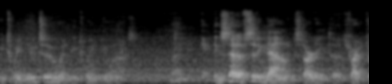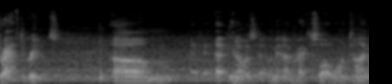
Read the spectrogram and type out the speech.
between you two and between you and us Right. Instead of sitting down and starting to try to draft agreements. Um, uh, you know, as, I mean, I've practiced law a long time.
